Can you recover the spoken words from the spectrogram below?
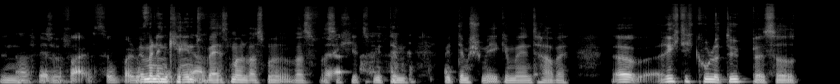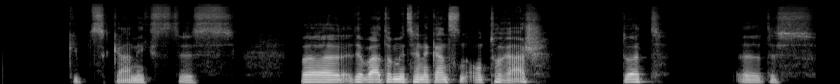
Den, Auf jeden also, Fall, super. Wenn man ihn kennt, ja. weiß man, was, man, was, was ja. ich jetzt mit dem, mit dem Schmäh gemeint habe. Äh, richtig cooler Typ, also gibt es gar nichts. Das war, der war da mit seiner ganzen Entourage dort. Äh, das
